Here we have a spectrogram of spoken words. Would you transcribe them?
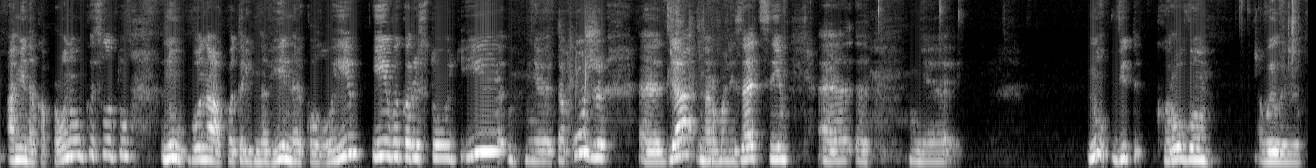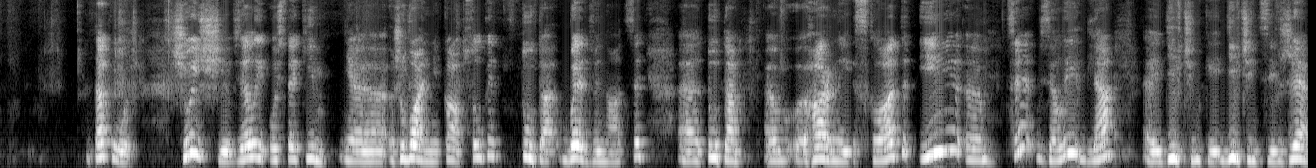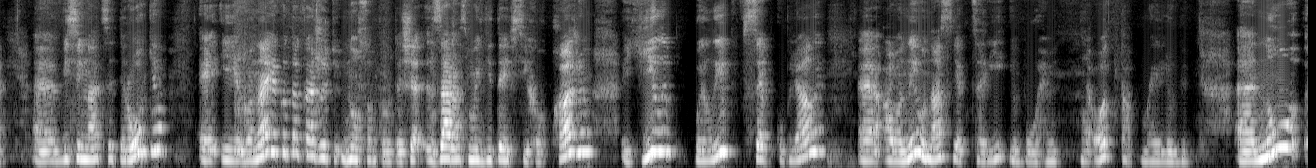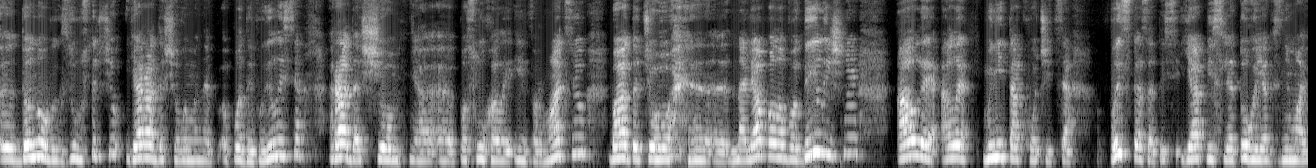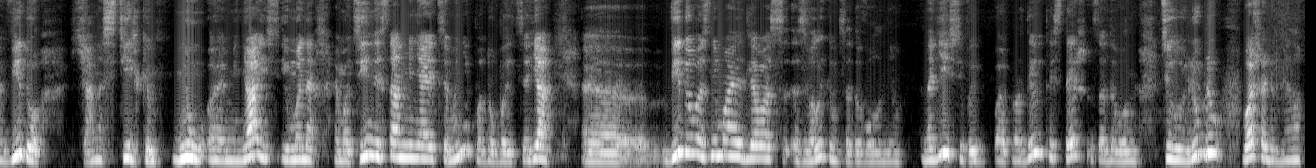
амінокапронову кислоту. Ну, вона потрібна в гінекології і використовують, і також для нормалізації ну, від крововиливів. Також, що іще? Взяли ось такі е, жувальні капсулки, тут Б12, е, тут е, гарний склад, і це взяли для дівчинки. Дівчинці вже е, 18 років, і вона, як ото кажуть, носом круте. Ще Зараз ми дітей всіх обхажуємо, їли, пили, все б купляли, а вони у нас як царі і боги. От так, мої любі. Е, Ну, е, до нових зустрічей. Я рада, що ви мене подивилися. Рада, що е, послухали інформацію. Багато чого наляпала, води лишньої. Але, але мені так хочеться висказатись. Я після того, як знімаю відео, я настільки ну, міняюсь, і в мене емоційний стан міняється. Мені подобається. Я е, відео знімаю для вас з великим задоволенням. Надіюсь, ви продивитесь теж задоволені. Цілую люблю, ваша Людмила.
